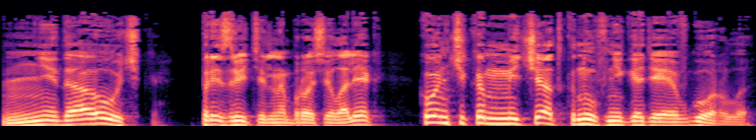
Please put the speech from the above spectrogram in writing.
«Недоучка», — презрительно бросил Олег, кончиком меча ткнув негодяя в горло.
